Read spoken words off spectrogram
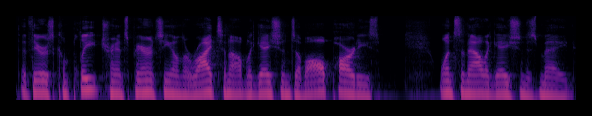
that there is complete transparency on the rights and obligations of all parties once an allegation is made.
